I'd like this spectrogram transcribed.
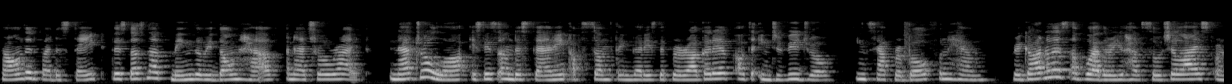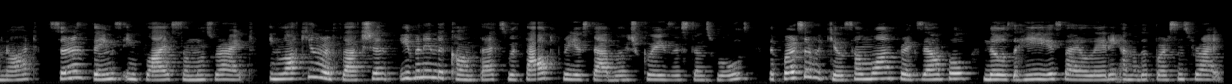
founded by the state, this does not mean that we don't have a natural right. Natural law is this understanding of something that is the prerogative of the individual, inseparable from him. Regardless of whether you have socialized or not, certain things imply someone's right. In Lockean reflection, even in the context without pre-established coexistence rules, the person who kills someone, for example, knows that he is violating another person's right.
